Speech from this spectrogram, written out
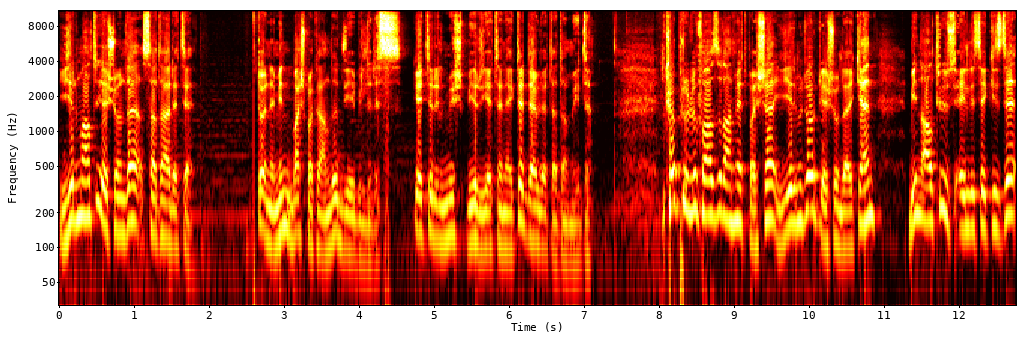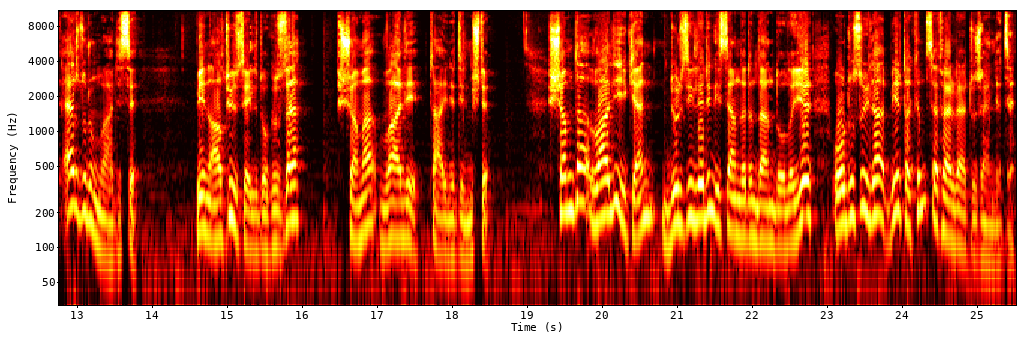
26 yaşında sadarete, dönemin başbakanlığı diyebiliriz. Getirilmiş bir yetenekte devlet adamıydı. Köprülü Fazıl Ahmet Paşa 24 yaşındayken 1658'de Erzurum valisi, 1659'da Şam'a vali tayin edilmişti. Şam'da vali iken Dürzilerin isyanlarından dolayı ordusuyla bir takım seferler düzenledi.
